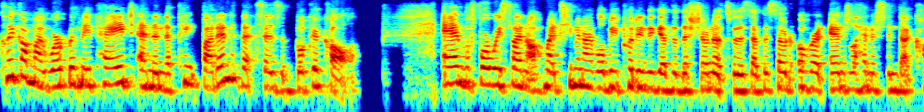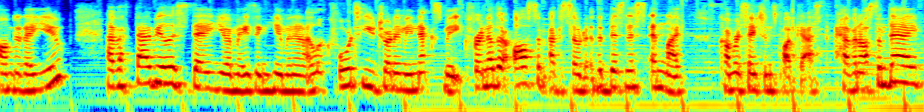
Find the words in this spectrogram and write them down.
click on my work with me page, and then the pink button that says book a call. And before we sign off, my team and I will be putting together the show notes for this episode over at angelahenderson.com.au. Have a fabulous day, you amazing human, and I look forward to you joining me next week for another awesome episode of the Business and Life Conversations podcast. Have an awesome day.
